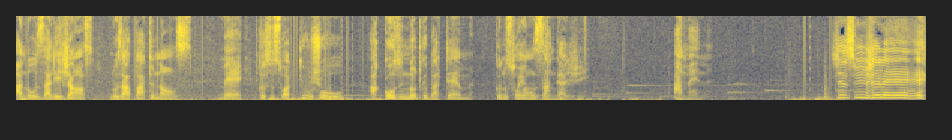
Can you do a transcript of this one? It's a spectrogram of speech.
à nos allégeances, nos appartenances, mais que ce soit toujours à cause de notre baptême que nous soyons engagés. Amen. Je suis gelé.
